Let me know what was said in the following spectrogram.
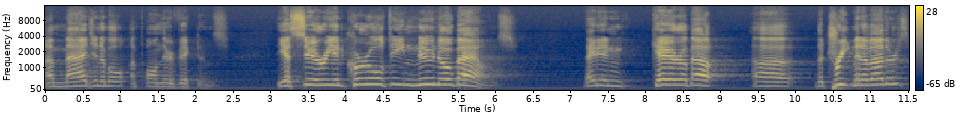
imaginable upon their victims. The Assyrian cruelty knew no bounds. They didn't care about uh, the treatment of others,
